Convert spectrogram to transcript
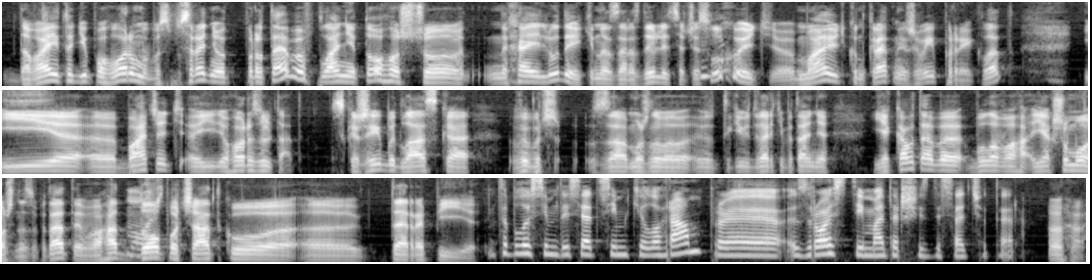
Давай тоді поговоримо безпосередньо от про тебе в плані того, що нехай люди, які нас зараз дивляться чи слухають, е, мають конкретний живий приклад і е, бачать е, його результат. Скажи, будь ласка, вибач за можливо такі відверті питання. Яка в тебе була вага, якщо можна запитати, вага до початку е, терапії? Це було 77 кілограм при зрості 1,64 м. Ага,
